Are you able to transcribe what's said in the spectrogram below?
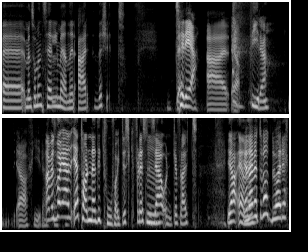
eh, men som en selv mener er the shit. Tre. er ja, Fire. ja, fire. Nei, vet du hva? Jeg, jeg tar den ned til to, faktisk. For det syns Mm. jeg er ordentlig flaut. Ja, Ja, nei, vet du hva? Du har rett.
